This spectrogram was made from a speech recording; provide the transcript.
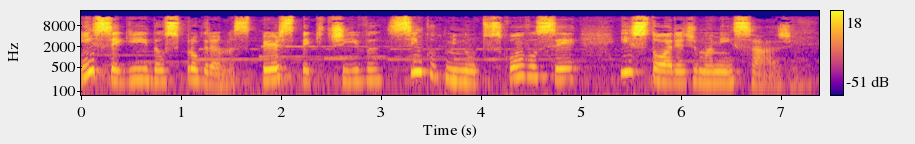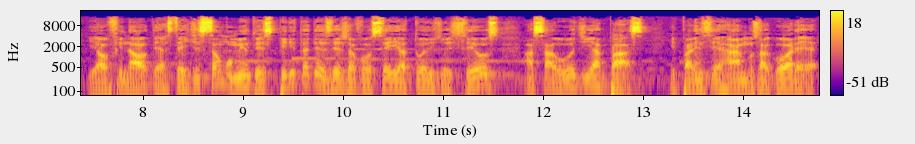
em seguida, os programas Perspectiva, Cinco Minutos com Você e História de uma Mensagem. E ao final desta edição, Momento Espírita deseja a você e a todos os seus a saúde e a paz. E para encerrarmos agora, é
